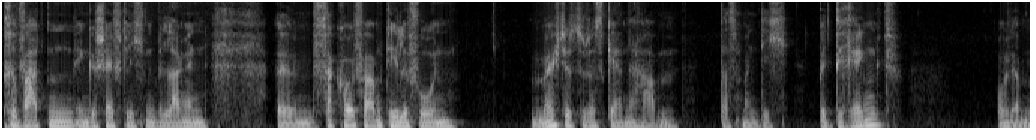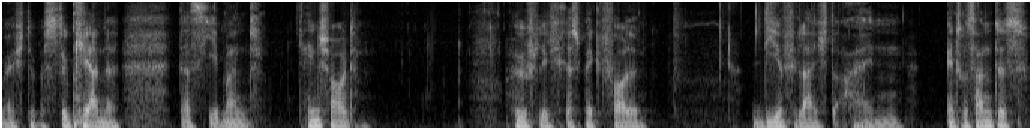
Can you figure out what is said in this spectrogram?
privaten, in geschäftlichen Belangen, ähm, Verkäufer am Telefon, möchtest du das gerne haben, dass man dich bedrängt oder möchtest du gerne, dass jemand hinschaut, höflich, respektvoll, dir vielleicht ein interessantes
